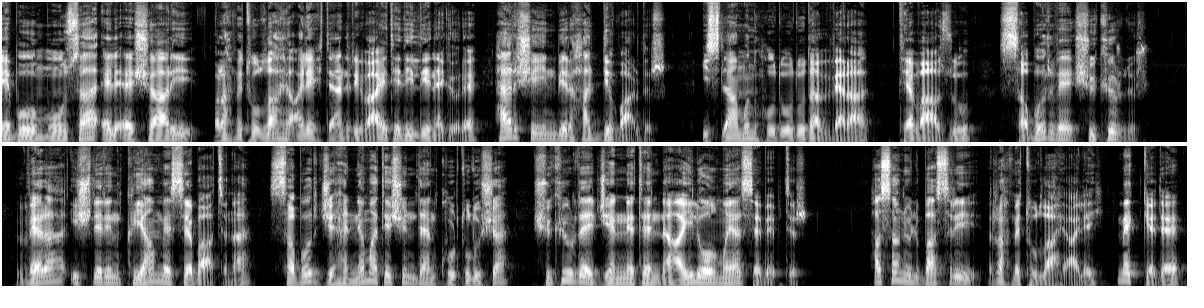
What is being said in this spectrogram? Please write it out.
Ebu Musa el-Eşari rahmetullahi aleyhten rivayet edildiğine göre her şeyin bir haddi vardır. İslam'ın hududu da vera, tevazu, sabır ve şükürdür. Vera işlerin kıyam ve sebatına, sabır cehennem ateşinden kurtuluşa, şükür de cennete nail olmaya sebeptir. Hasanül Basri rahmetullahi aleyh Mekke'de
